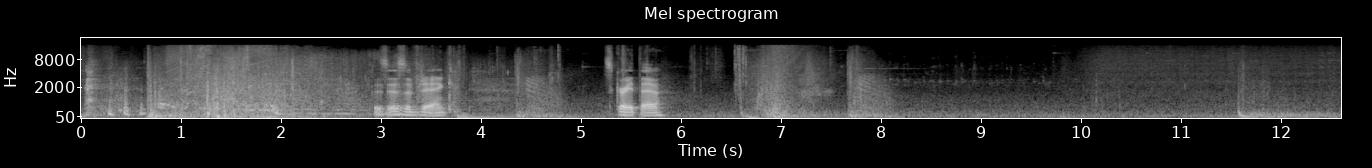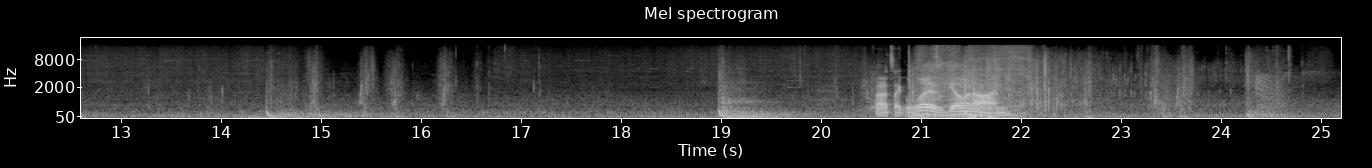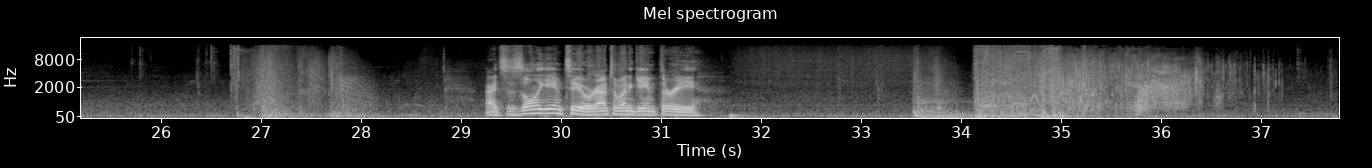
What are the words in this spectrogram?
this is a jank. It's great though. But it's like, what is going on? Alright, so this is only game two. We're going to win a game three.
